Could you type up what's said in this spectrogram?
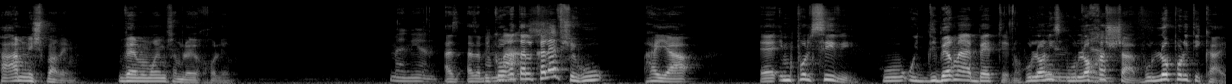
העם נשברים. והם אומרים שהם לא יכולים. מעניין. אז, אז הביקורת ממש. על כלב שהוא היה אה, אימפולסיבי. הוא, הוא דיבר מהבטן, הוא לא, ניס, הוא לא כן. חשב, הוא לא פוליטיקאי.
